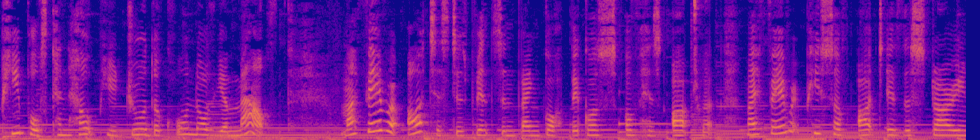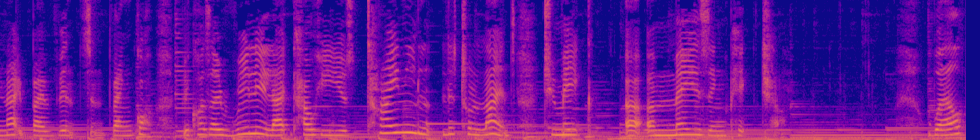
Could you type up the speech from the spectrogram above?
pupils can help you draw the corner of your mouth. My favorite artist is Vincent van Gogh because of his artwork. My favorite piece of art is The Starry Night by Vincent van Gogh because I really like how he used tiny little lines to make an amazing picture. Well,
